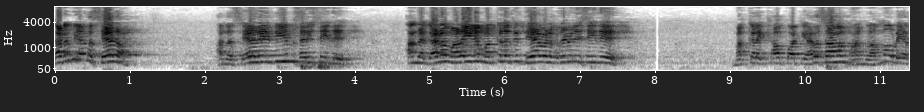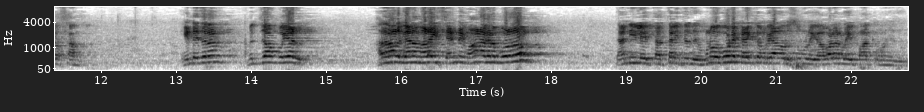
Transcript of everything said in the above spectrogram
கடுமையான சேதம். அந்த சேதத்தையும் சரி செய்து அந்த கனமழையிலும் மக்களுக்கு தேவையான உதவிகளை செய்து மக்களை காப்பாற்றிய அரசாங்கம் அங்கு அம்மாவுடைய அரசாங்கம். இன்றைய தினம் மிக்ஜாம் புயல் அதனால் கனமழை சென்னை மாநகரம் பொழுதும் தண்ணீரை தத்தளித்தது. உணவு கூட கிடைக்க முடியாத ஒரு சூழ்நிலை அவலங்களை பார்க்க முடிந்தது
